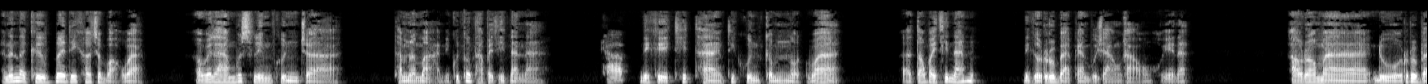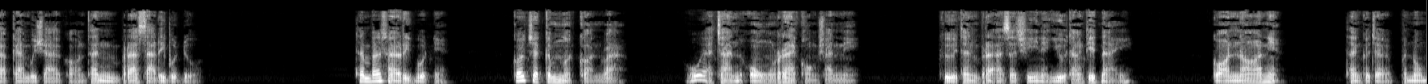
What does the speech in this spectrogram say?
อันนั้นนะคือเพื่อที่เขาจะบอกว่าเอาเวลามุสลิมคุณจะทำละหมาดนี่คุณต้องทำไปทิศนั้นนะครับ นี่คือทิศทางที่คุณกำหนดว่า ต้องไปที่นั้นนี่คือรูปแบบการบูชาของเขาโอเคนะเอาเรามาดูรูปแบบการบูชาของท่านพระสารีบุตรดูท่านพระสารีบุตรเนี่ยก็จะกำหนดก่อนว่าโอ้อาจารย์องค์แรกของฉันนี่คือท่านพระอัสสชีเนี่ยอยู่ทางทิศไหน ก่อนนอนเนี่ยท่านก็จะพนม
